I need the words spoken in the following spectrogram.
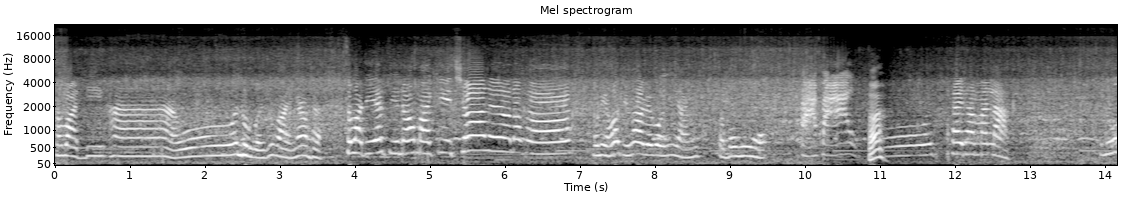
สวัสดีค่ะ โอ้หนูเหมือนสบายงามค่ะ สวัสดีเอฟซีน้องมากกี้ชาแนลนะคะวันนี้เขาสิพาไปเบนอีหยังกับโบงูตาตายฮะโอ้ยใครทำมันล่ะรู้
